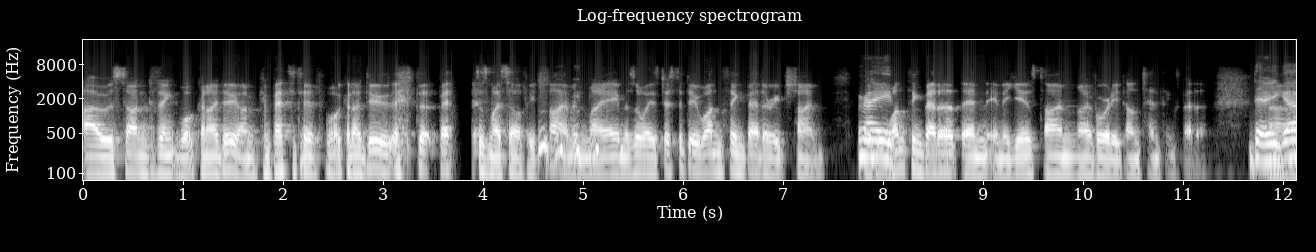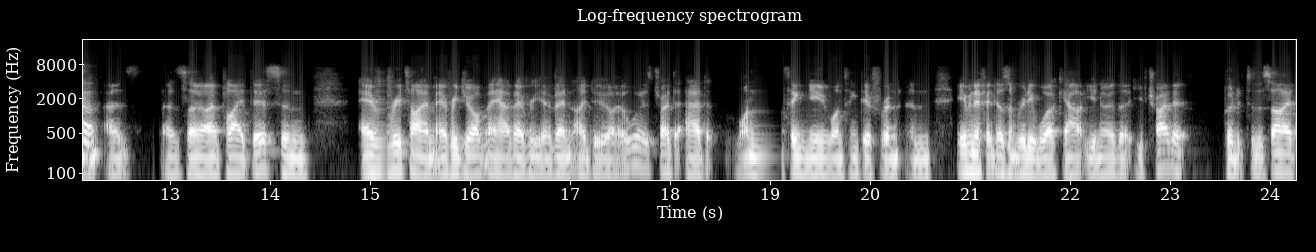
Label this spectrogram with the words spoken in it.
i was starting to think what can i do? I'm competitive. What can i do that betters myself each time? And my aim is always just to do one thing better each time right. one thing better, then in a year's time, I've already done 10 things better. There you um, go. And, and so I applied this, and every time, every job I have, every event I do, I always try to add one thing new, one thing different. And even if it doesn't really work out, you know that you've tried it, put it to the side,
